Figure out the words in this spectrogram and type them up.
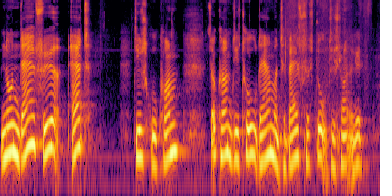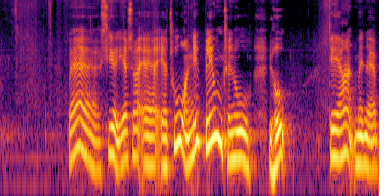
Nogle dage før, at de skulle komme, så kom de to damer tilbage, så stod de sådan lidt. Hvad siger jeg så? Er, er turen ikke blevet til noget? Jo, det er han, men uh,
